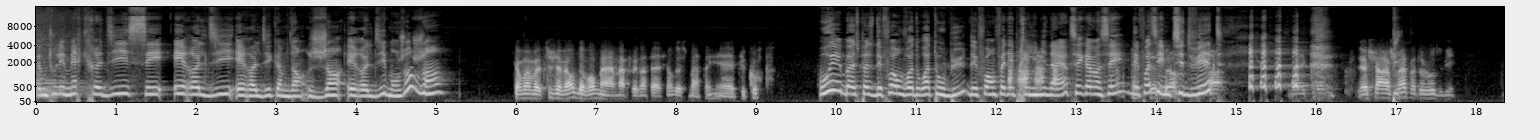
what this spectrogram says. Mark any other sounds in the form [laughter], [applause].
Comme tous les mercredis, c'est Héroldi, Héroldi comme dans Jean Héroldi. Bonjour Jean. Comment vas-tu? J'avais hâte de voir ma, présentation de ce matin, est plus courte. Oui, ben, c'est parce que des fois on va droit au but, des fois on fait des [laughs] préliminaires, tu sais comment c'est? Des fois c'est une petite vite. Ah. Ben, le changement fait toujours du bien.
